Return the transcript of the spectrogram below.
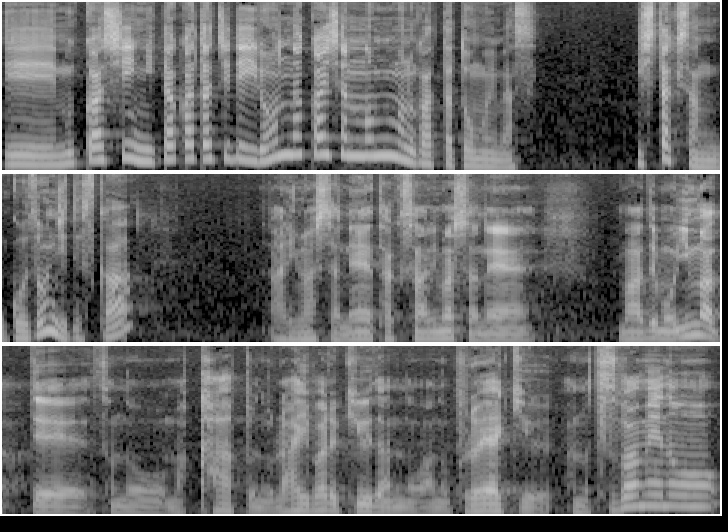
えー昔似た形でいろんな会社の飲み物があったと思います。石崎さんご存知ですか？ありましたねたくさんありましたねまあでも今ってその、まあ、カープのライバル球団のあのプロ野球あのツバメの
